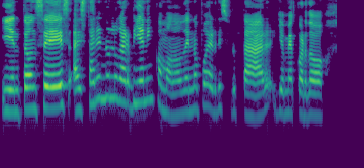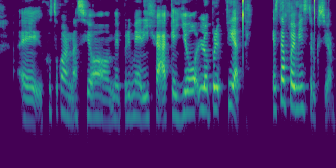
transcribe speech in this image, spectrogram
Y entonces, a estar en un lugar bien incómodo de no poder disfrutar, yo me acuerdo eh, justo cuando nació mi primera hija, que yo, lo, fíjate, esta fue mi instrucción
